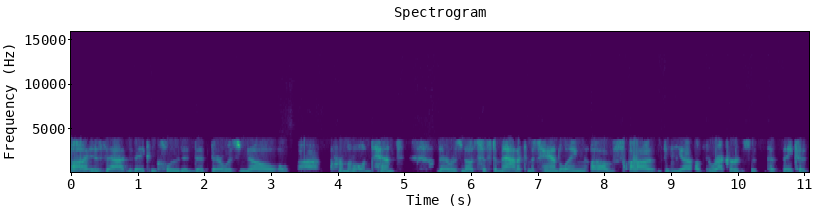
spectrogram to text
uh, is that they concluded that there was no uh, criminal intent. There was no systematic mishandling of uh, the uh, of the records that, that they could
